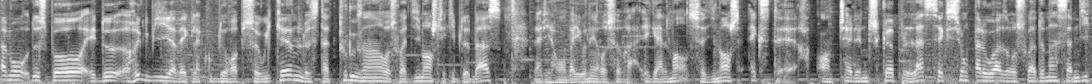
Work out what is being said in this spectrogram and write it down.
Un mot de sport et de rugby avec la Coupe d'Europe ce week-end. Le stade toulousain reçoit dimanche l'équipe de Basse. L'aviron bayonnais recevra également ce dimanche Exter. En Challenge Cup, la section paloise reçoit demain samedi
